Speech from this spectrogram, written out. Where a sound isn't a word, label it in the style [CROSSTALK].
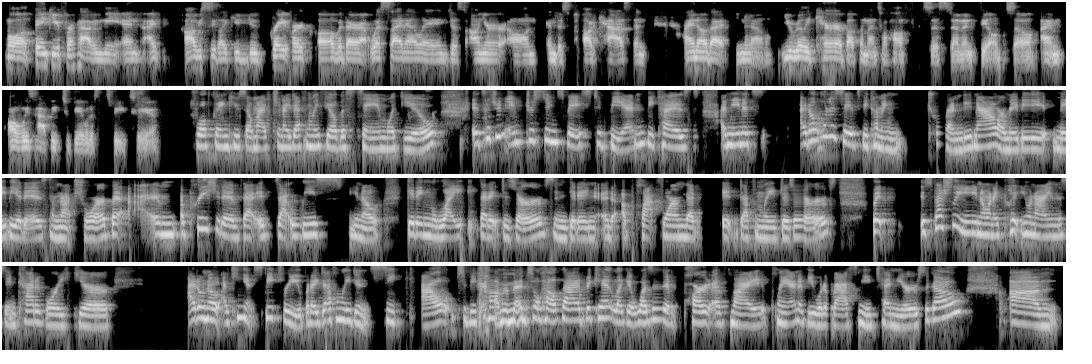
Well, thank you for having me and I obviously like you do great work over there at Westside LA and just on your own in this podcast and I know that you know you really care about the mental health system and field so I'm always happy to be able to speak to you. Well, thank you so much. And I definitely feel the same with you. It's such an interesting space to be in because, I mean, it's, I don't want to say it's becoming trendy now or maybe maybe it is i'm not sure but i'm appreciative that it's at least you know getting light that it deserves and getting a, a platform that it definitely deserves but especially you know when i put you and i in the same category here I don't know, I can't speak for you, but I definitely didn't seek out to become a [LAUGHS] mental health advocate. Like it wasn't part of my plan if you would have asked me 10 years ago. Um,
